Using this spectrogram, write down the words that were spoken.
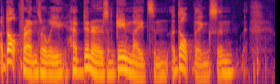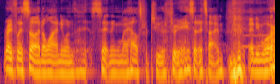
adult friends where we have dinners and game nights and adult things and. Rightfully so. I don't want anyone sitting in my house for two or three days at a time anymore.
